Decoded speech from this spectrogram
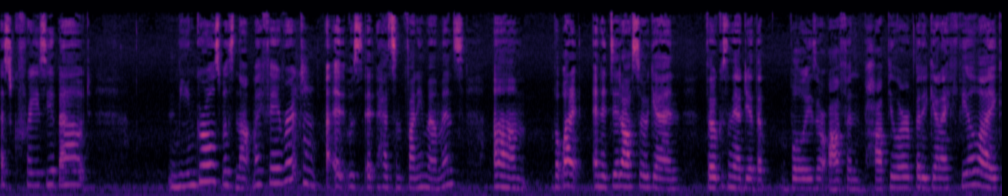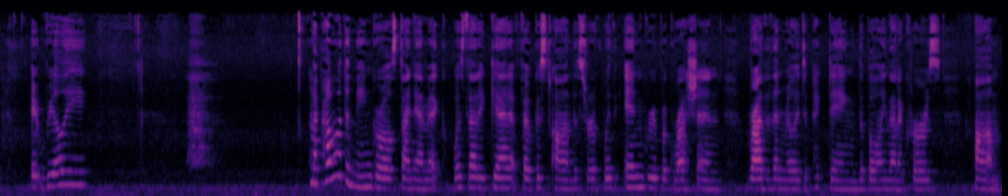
as crazy about. Mean Girls was not my favorite. Hmm. Uh, It was it had some funny moments, um, but what I, and it did also again focus on the idea that bullies are often popular. But again, I feel like it really. My problem with the Mean Girls dynamic was that again it focused on the sort of within group aggression rather than really depicting the bullying that occurs um,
